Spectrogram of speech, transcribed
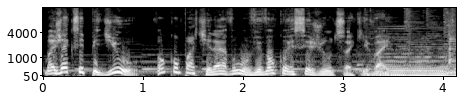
Mas já que você pediu, vamos compartilhar, vamos ouvir, vamos conhecer juntos aqui, vai. La,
